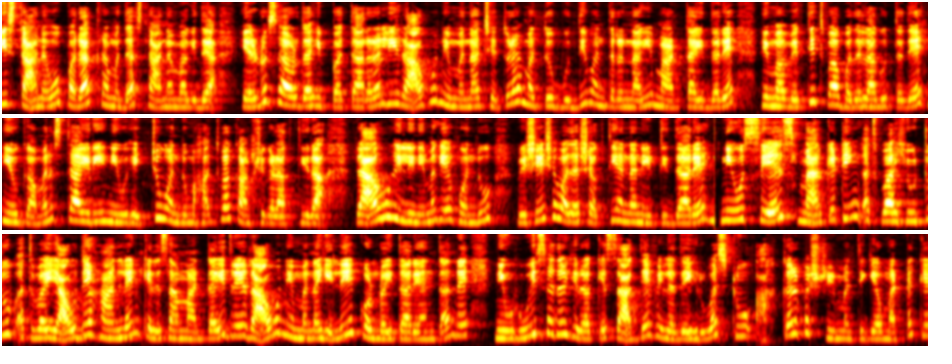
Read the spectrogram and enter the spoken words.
ಈ ಸ್ಥಾನವು ಪರಾಕ್ರಮದ ಸ್ಥಾನವಾಗಿದೆ. ಎರಡು ಸಾವಿರದ ಇಪ್ಪತ್ತಾರರಲ್ಲಿ ರಾಹು ನಿಮ್ಮನ್ನ ಚತುರ ಮತ್ತು ಬುದ್ಧಿವಂತರನ್ನಾಗಿ ಮಾಡ್ತಾ ಇದ್ದರೆ ನಿಮ್ಮ ವ್ಯಕ್ತಿತ್ವ ಬದಲಾಗುತ್ತದೆ. ನೀವು ಗಮನಿಸ್ತಾ ಇರಿ, ನೀವು ಹೆಚ್ಚು ಒಂದು ಮಹತ್ವಾಕಾಂಕ್ಷಿಗಳಾಗ್ತೀರಾ. ರಾಹು ಇಲ್ಲಿ ನಿಮಗೆ ಒಂದು ವಿಶೇಷವಾದ ಶಕ್ತಿಯನ್ನ ನೀಡ್ತಿದ್ದಾರೆ. ನೀವು ಸೇಲ್ಸ್, ಮಾರ್ಕೆಟಿಂಗ್ ಅಥವಾ ಯೂಟ್ಯೂಬ್ ಅಥವಾ ಯಾವುದೇ ಆನ್ಲೈನ್ ಕೆಲಸ ಮಾಡ್ತಾ ಇದ್ರೆ ರಾವು ನಿಮ್ಮನ್ನು ಎಲ್ಲಿಗೆ ಕೊಂಡೊಯ್ತಾರೆ ಅಂತಂದರೆ ನೀವು ಊಹಿಸದು ಇರೋಕ್ಕೆ ಸಾಧ್ಯವಿಲ್ಲದೆ ಇರುವಷ್ಟು ಅಕರ್ಪ ಶ್ರೀಮಂತಿಗೆ ಮಟ್ಟಕ್ಕೆ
